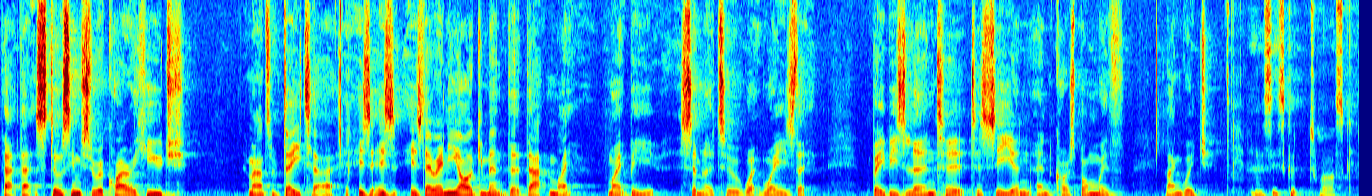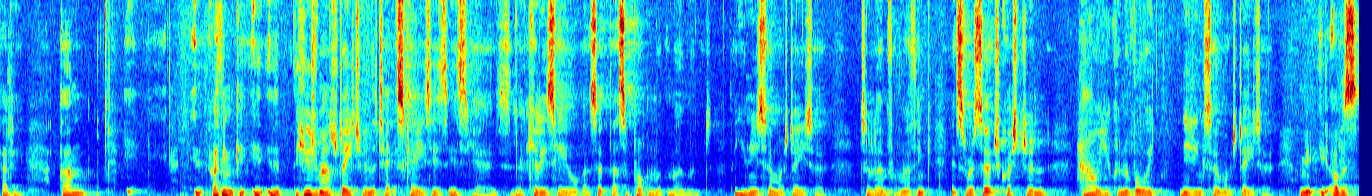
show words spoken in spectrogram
that that still seems to require a huge amount of data. Is is is there any argument that that might might be similar to ways that babies learn to, to see and, and correspond with language? Yes, it's good to ask, Ellie. Um, I think the huge amount of data in the text case is, is yeah, it's an Achilles heel. That's a, that's a problem at the moment, that you need so much data to learn from. And I think it's a research question how you can avoid needing so much data. I mean, I was,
